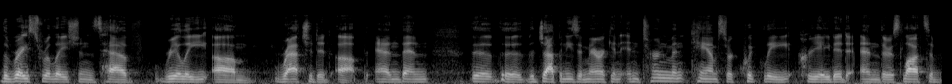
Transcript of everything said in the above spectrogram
the race relations have really um, ratcheted up. And then the, the, the, Japanese American internment camps are quickly created, and there's lots of,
